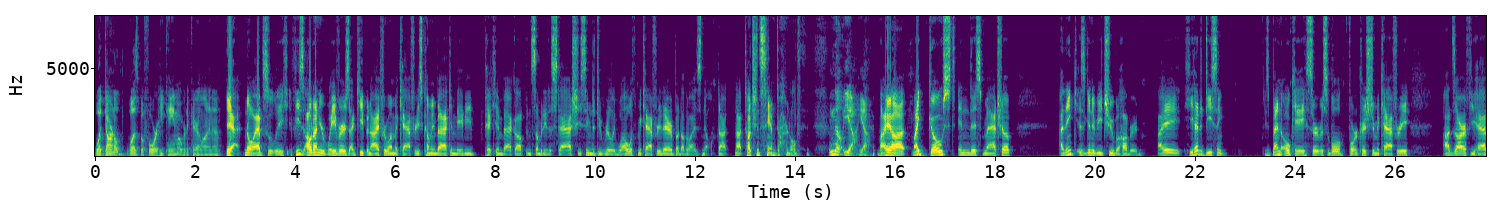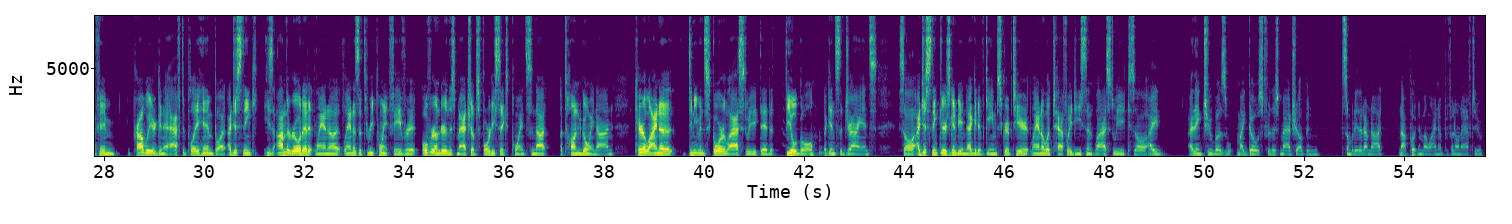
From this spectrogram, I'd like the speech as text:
what Darnold was before he came over to Carolina. Yeah, no, absolutely. If he's out on your waivers, I'd keep an eye for when McCaffrey's coming back and maybe pick him back up and somebody to stash. He seemed to do really well with McCaffrey there, but otherwise, no, not not touching Sam Darnold. no, yeah, yeah. My uh my ghost in this matchup, I think, is going to be Chuba Hubbard. I he had a decent. He's been okay, serviceable for Christian McCaffrey. Odds are, if you have him, you probably are going to have to play him, but I just think he's on the road at Atlanta. Atlanta's a three point favorite. Over under in this matchup's 46 points, so not a ton going on. Carolina didn't even score last week. They had a field goal against the Giants. So I just think there's going to be a negative game script here. Atlanta looked halfway decent last week, so I I think Chuba's my ghost for this matchup and somebody that I'm not not putting in my lineup if I don't have to.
